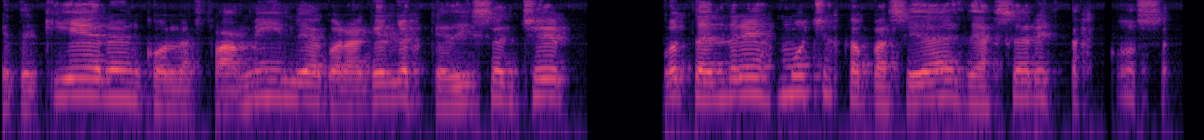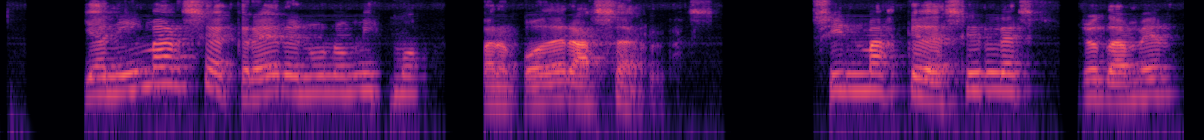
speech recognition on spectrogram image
que te quieren, con la familia, con aquellos que dicen, che, vos tendrías muchas capacidades de hacer estas cosas. Y animarse a creer en uno mismo para poder hacerlas. Sin más que decirles, yo también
